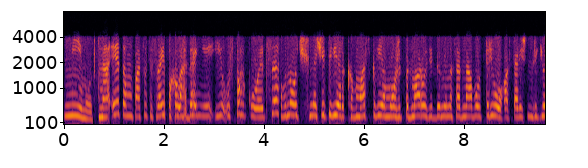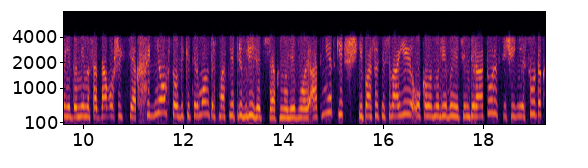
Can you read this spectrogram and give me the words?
минус. На этом, по сути, свои похолодания и успокоятся. В ночь на четверг в Москве может подморозить до минус одного трех, а в столичном регионе до минус одного шести. Днем столбики термометров в Москве приблизятся к нулевой отметке и, по сути, свои около нулевые температуры в течение суток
